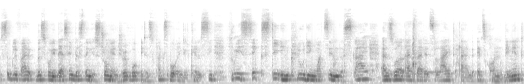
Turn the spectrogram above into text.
simplify this for you they're saying this thing is strong and durable. It is flexible and you can see 360 including what's in the sky as well as that it's light and it's convenient.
